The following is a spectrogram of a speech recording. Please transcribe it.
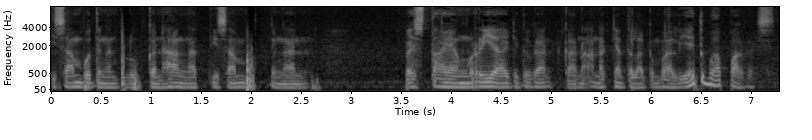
Disambut dengan pelukan hangat, disambut dengan pesta yang meriah gitu kan karena anaknya telah kembali. Ya itu bapak, guys.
